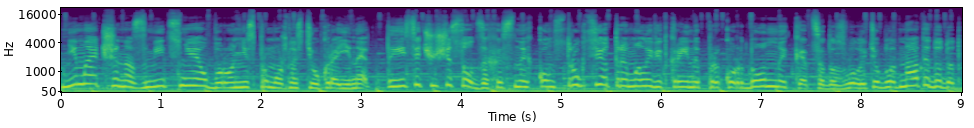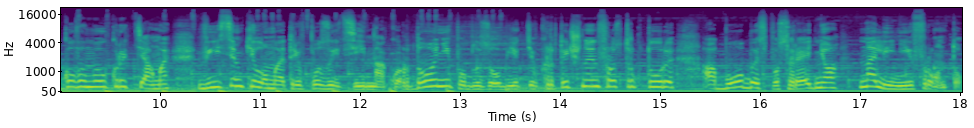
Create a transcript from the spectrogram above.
Німеччина зміцнює оборонні спроможності України. 1600 захисних конструкцій отримали від країни прикордонники. Це дозволить обладнати додатковими укриттями 8 кілометрів позицій на кордоні, поблизу об'єктів критичної інфраструктури або безпосередньо на лінії фронту.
